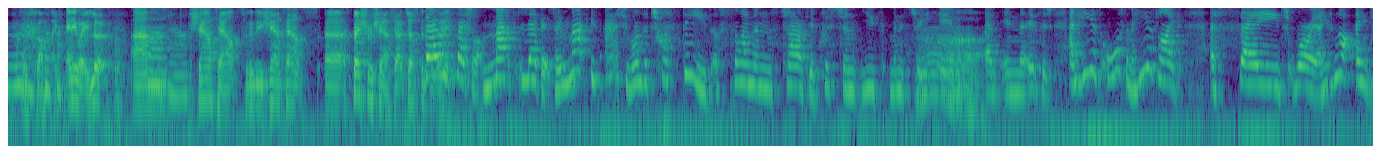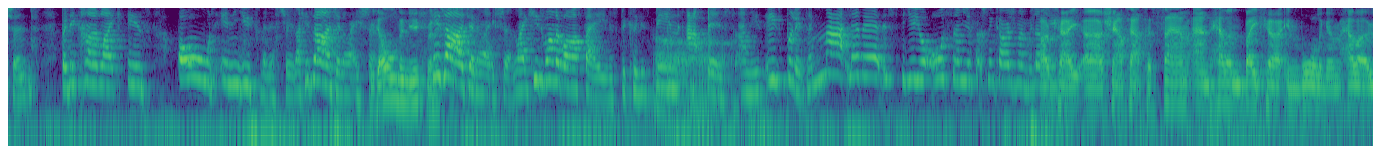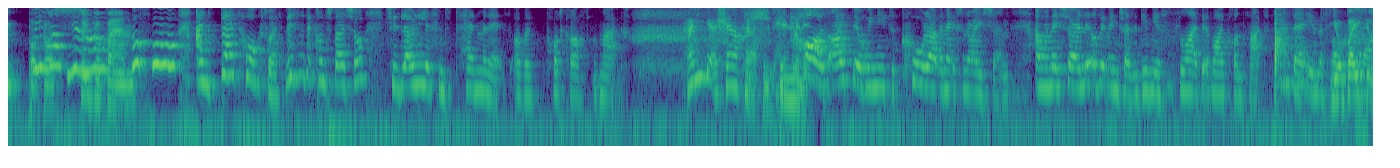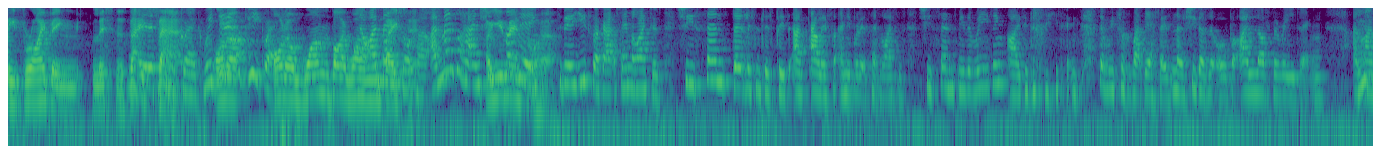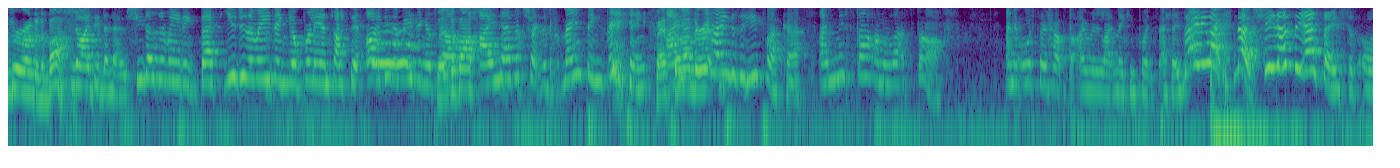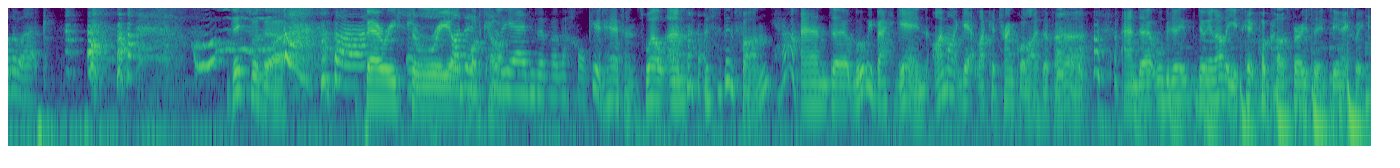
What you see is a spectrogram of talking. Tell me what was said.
Or something. anyway, look. Um, Shout-outs. shout outs. We're going to do shout outs. Uh, a special shout out just for Very today. special. Matt Levitt. So Matt is actually one of the trustees of Simon's charity of Christian Youth Ministry Ah. in and in Ipswich, and he is awesome. He is like a sage warrior. He's not ancient, but he kind of like is old in youth ministry. Like he's our generation. He's old in youth ministry. He's our generation. Like he's one of our faves because he's been Ah. at this and he's he's brilliant. So Matt Levitt, this is for you. You're awesome. You're such an encouragement. We love you. Okay, uh, shout out to Sam and Helen Baker in Wallingham. Hello, podcast super fans. Woohoo. And Beth Hawksworth. This is a bit controversial. She's only listened to 10 minutes of a podcast max. How do you get a shout out from 10 because minutes? I feel we need to call out the next generation. And when they show a little bit of interest and give me a slight bit of eye contact, they're in the front. You're basically bribing listeners. That did is it for Pete sad. Greg. We On did it a- for Pete Greig. On a one by one No, I basis. mentor her. I mentor her, and she's studying to be a youth worker at St. Mellitus. She sends, don't listen to this, please, and Alice or anybody at St. Mellitus. She sends me the reading. I do the reading. Then we talk about the essays. No, she does it all, but I love the reading. And You I'm, threw her under the bus. No, I didn't No, She does the reading. Beth, you do the reading. You're brilliant at it. I do the reading as There's well. the bus. I never trained. The main thing being, Beth's I never under it. trained as a youth worker. I missed out on all that stuff. And it also helps that I really like making points for essays. But anyway, no, she does the essays, just all the work. This was a very surreal it podcast. to the end of the whole. Good heavens. Well, um, this has been fun. Yeah. And uh, we'll be back again. I might get like a tranquilizer for her. and uh, we'll be doing, doing another Youthscape podcast very soon. See you next week.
